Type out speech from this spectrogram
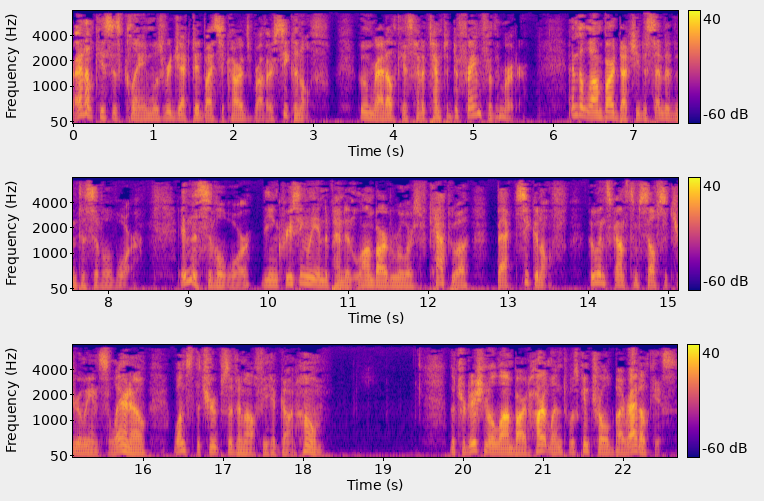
Radelchis's claim was rejected by Sicard's brother Siconulf, whom Radelchis had attempted to frame for the murder, and the Lombard duchy descended into civil war. In this civil war, the increasingly independent Lombard rulers of Capua backed Siconulf, who ensconced himself securely in Salerno once the troops of Amalfi had gone home. The traditional Lombard heartland was controlled by Radelchis,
